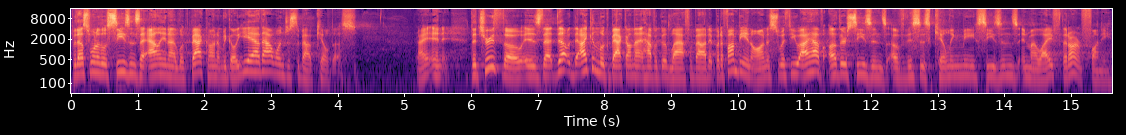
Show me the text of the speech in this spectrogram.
But that's one of those seasons that Allie and I look back on and we go, yeah, that one just about killed us, right? And the truth, though, is that I can look back on that and have a good laugh about it. But if I'm being honest with you, I have other seasons of this is killing me seasons in my life that aren't funny.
